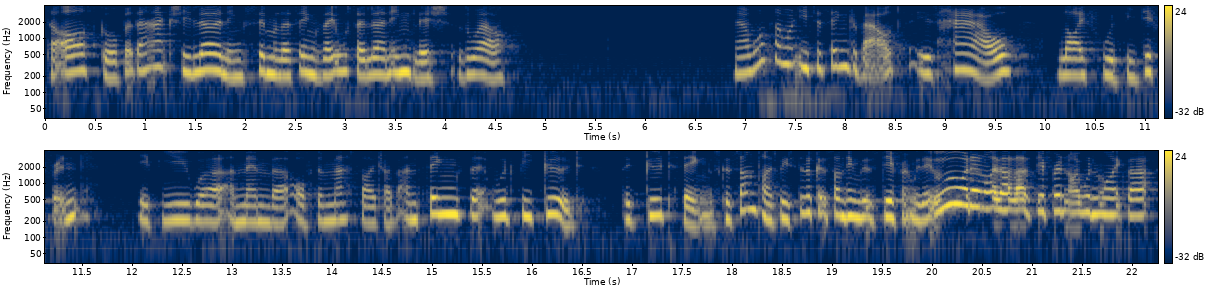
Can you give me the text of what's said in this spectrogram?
to our school, but they're actually learning similar things. They also learn English as well. Now, what I want you to think about is how life would be different if you were a member of the Maasai tribe and things that would be good, the good things. Because sometimes we look at something that's different, we think, oh, I don't like that, that's different, I wouldn't like that.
